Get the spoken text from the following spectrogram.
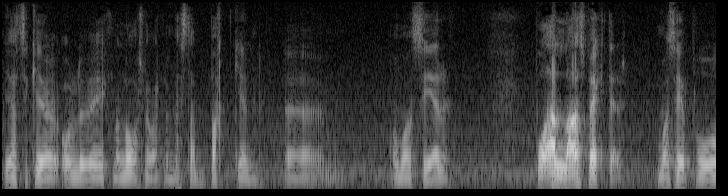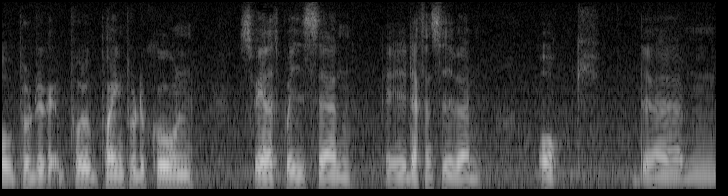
jag tycker Oliver Ekman Larsson har varit den bästa backen. Eh, om man ser på alla aspekter. Om man ser på, på poängproduktion, spelet på isen, i defensiven och um,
